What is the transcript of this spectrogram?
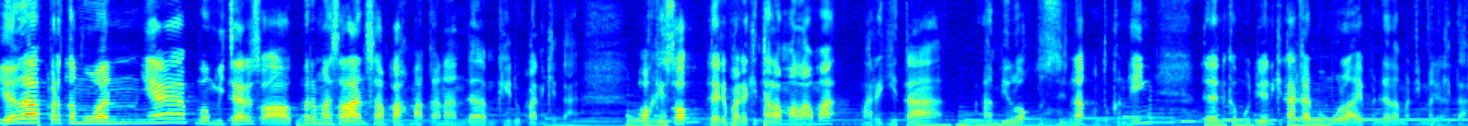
Ialah pertemuannya membicara soal permasalahan sampah makanan dalam kehidupan kita Oke sob, daripada kita lama-lama, mari kita ambil waktu sejenak untuk kening Dan kemudian kita akan memulai pendalaman iman Ya. kita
